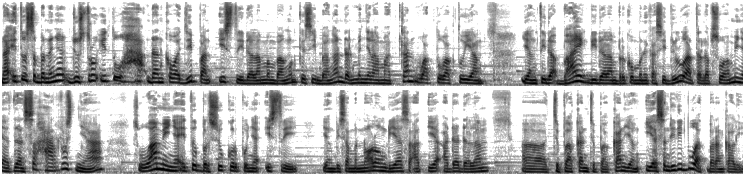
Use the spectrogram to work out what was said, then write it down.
Nah, itu sebenarnya justru itu hak dan kewajiban istri dalam membangun keseimbangan dan menyelamatkan waktu-waktu yang yang tidak baik di dalam berkomunikasi di luar terhadap suaminya dan seharusnya suaminya itu bersyukur punya istri yang bisa menolong dia saat ia ada dalam uh, jebakan-jebakan yang ia sendiri buat barangkali.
